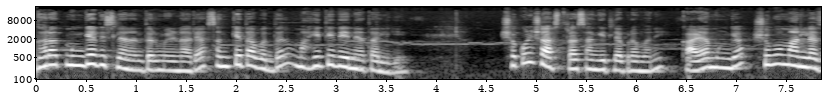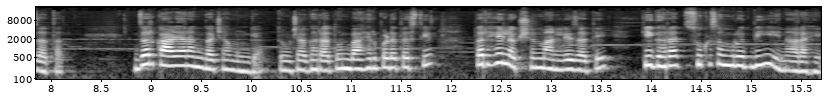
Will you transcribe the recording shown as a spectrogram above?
घरात मुंग्या दिसल्यानंतर मिळणाऱ्या संकेताबद्दल माहिती देण्यात आली आहे. शकुनशास्त्रात सांगितल्याप्रमाणे काळ्या मुंग्या शुभ मानल्या जातात. जर काळ्या रंगाच्या मुंग्या तुमच्या घरातून बाहेर पडत असतील तर हे लक्षण मानले जाते की घरात सुखसमृद्धी येणार आहे.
